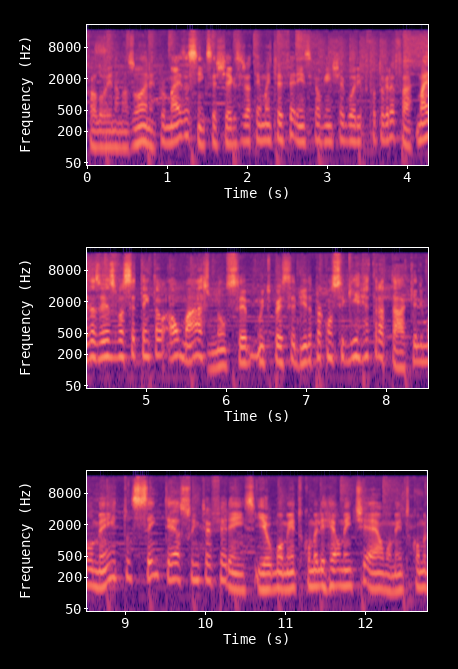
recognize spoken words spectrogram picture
falou aí na Amazônia. Por mais assim que você chega, você já tem uma interferência que alguém chegou ali para fotografar. Mas às vezes você tenta ao máximo não ser muito percebida para conseguir retratar aquele momento sem ter a sua interferência. E o momento como ele realmente é, o momento como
